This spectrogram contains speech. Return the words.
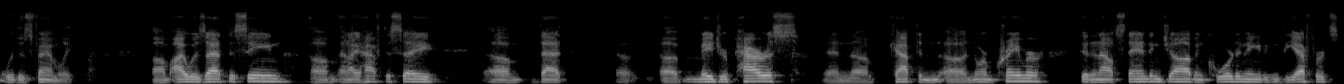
with his family. Um, I was at the scene, um, and I have to say um, that uh, uh, Major Paris and uh, Captain uh, Norm Kramer did an outstanding job in coordinating the efforts,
